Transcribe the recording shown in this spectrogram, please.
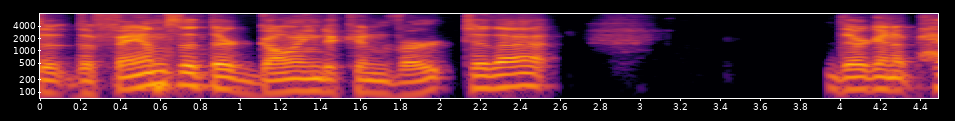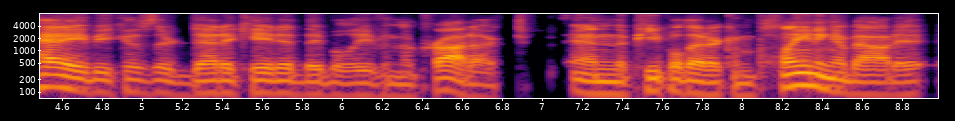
the the fans that they're going to convert to that they're going to pay because they're dedicated they believe in the product. And the people that are complaining about it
